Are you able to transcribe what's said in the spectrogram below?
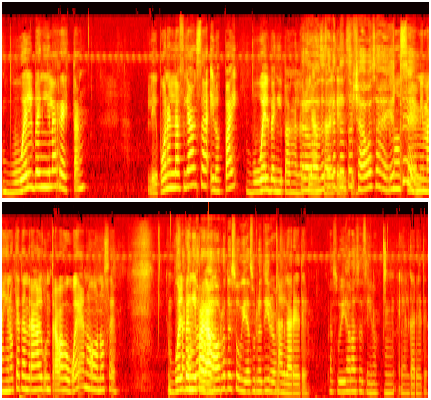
vuelven y la arrestan le ponen la fianza y los pais vuelven y pagan la Pero ¿de fianza dónde de sacan tanto Casey. chavo esa gente? no sé me imagino que tendrán algún trabajo bueno o no sé vuelven y Sacando los pagan ahorros de su vida, su retiro. al garete A su hija la asesina. en, en el garete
